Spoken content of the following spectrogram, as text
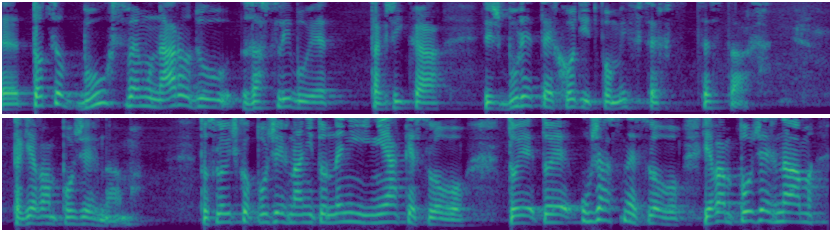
Eh, to, co Bůh svému národu zaslibuje, tak říká, když budete chodit po mých cestách, tak já vám požehnám. To slovičko požehnání to není nějaké slovo. To je, to je úžasné slovo. Já vám požehnám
